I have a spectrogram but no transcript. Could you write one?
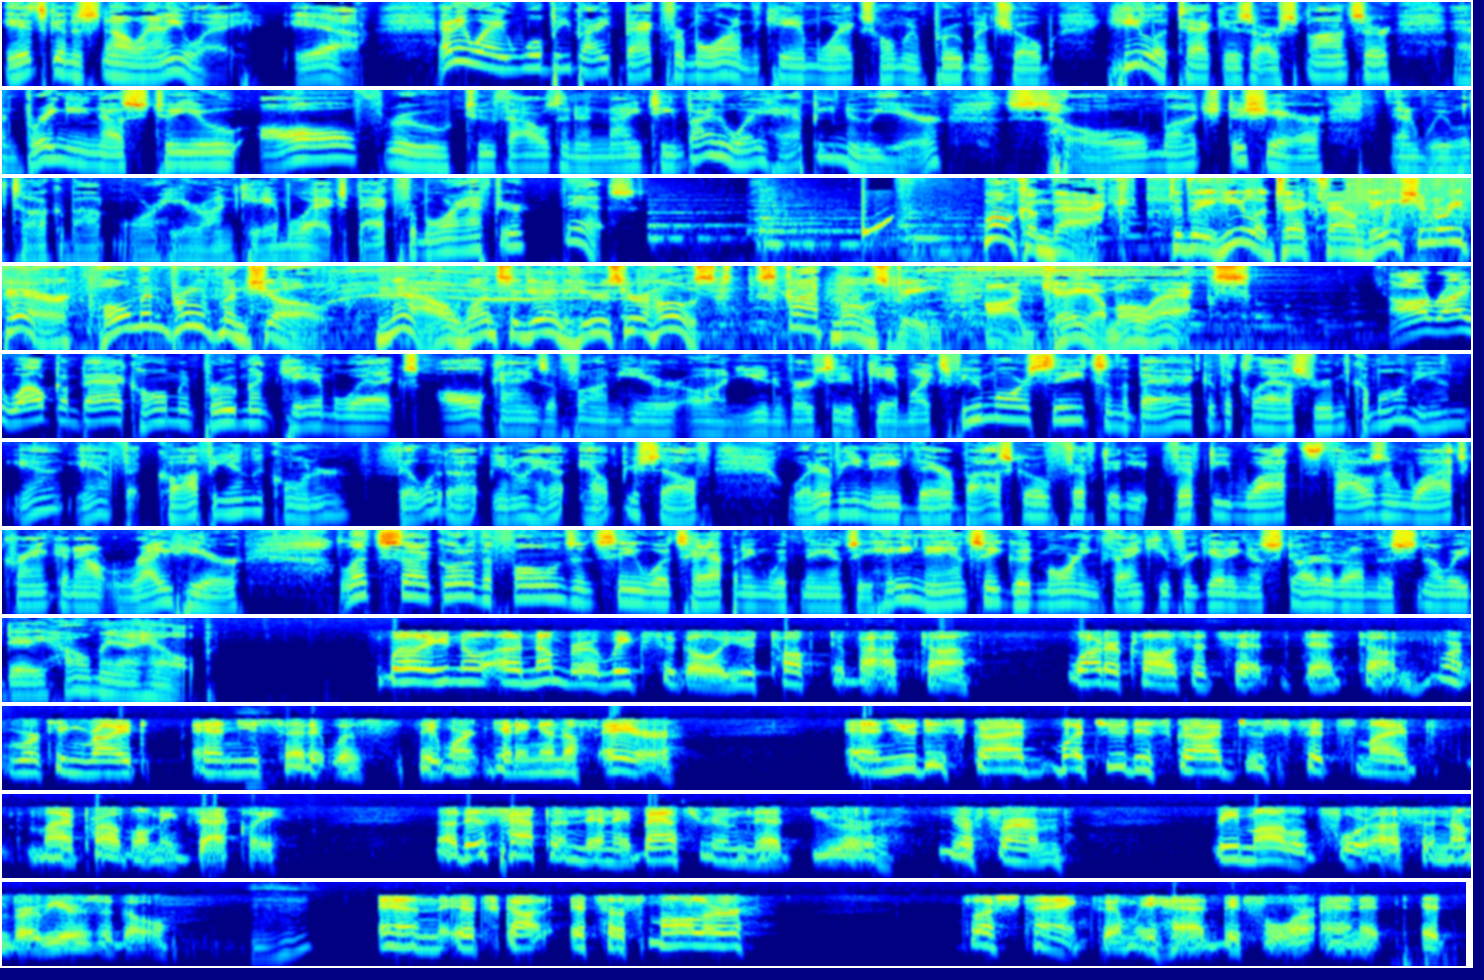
It's going to snow anyway. Yeah. Anyway, we'll be right back for more on the KMOX Home Improvement Show. Helitech is our sponsor and bringing us to you all through 2019. By the way, Happy New Year. So much to share, and we will talk about more here on KMOX. Back for more after this. Welcome back to the Helitech Foundation Repair Home Improvement Show. Now, once again, here's your host, Scott Mosby on KMOX. All right, welcome back. Home Improvement, KMOX, all kinds of fun here on University of. A few more seats in the back of the classroom. Come on in. Yeah, yeah. Coffee in the corner. Fill it up. You know, help yourself. Whatever you need there. Bosco 50, 50 watts, 1,000 watts cranking out right here. Let's uh, go to the phones and see what's happening with Nancy. Hey, Nancy, good morning. Thank you for getting us started on this snowy day. How may I help? Well, you know, a number of weeks ago you talked about. Uh, water closets that that um, weren't working right, and you said it was they weren't getting enough air. And you described what you described just fits my my problem exactly. Now this happened in a bathroom that your your firm remodeled for us a number of years ago, mm-hmm. and it's got it's a smaller flush tank than we had before, and it it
